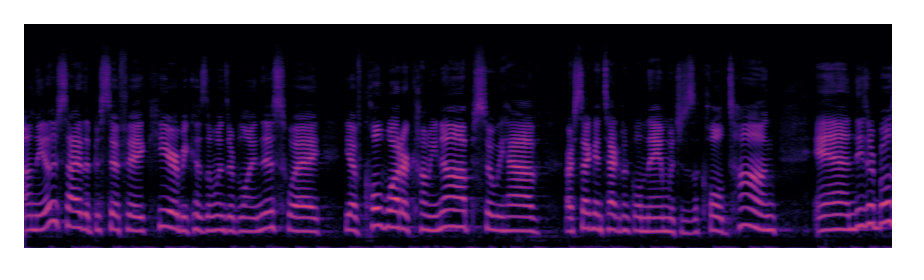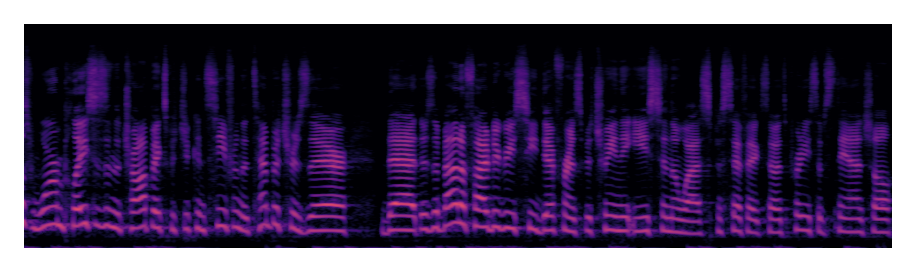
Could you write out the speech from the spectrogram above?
on the other side of the Pacific here, because the winds are blowing this way, you have cold water coming up. So we have our second technical name, which is the cold tongue. And these are both warm places in the tropics, but you can see from the temperatures there that there's about a 5 degree C difference between the east and the west Pacific. So it's pretty substantial,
